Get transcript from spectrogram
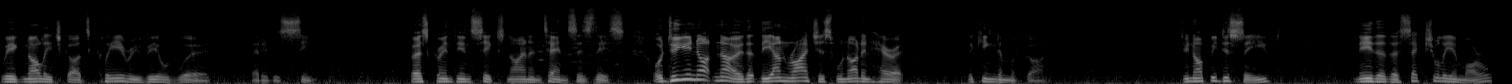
we acknowledge God's clear revealed word that it is sin. 1 Corinthians 6 9 and 10 says this Or do you not know that the unrighteous will not inherit the kingdom of God? Do not be deceived. Neither the sexually immoral,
